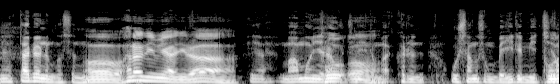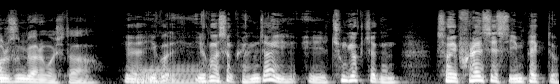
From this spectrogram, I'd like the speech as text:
예, 따르는 것은 어, 하나님이 아니라 예, 마몬이라고 도- 어. 그런 우상 숭배 이름이 있죠. 돈을 숭배하는 것이다. 예, 이거 이것은 굉장히 이 충격적인 소위 Francis impact,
